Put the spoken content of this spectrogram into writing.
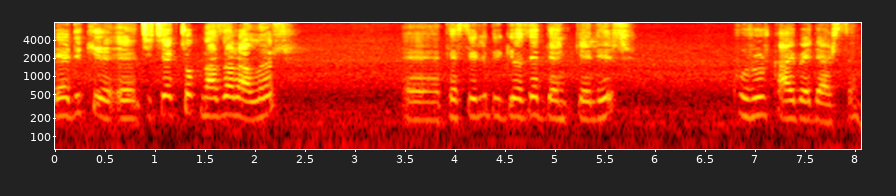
Derdi ki e, çiçek çok nazar alır e, tesirli bir göze denk gelir. Kurur kaybedersin.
